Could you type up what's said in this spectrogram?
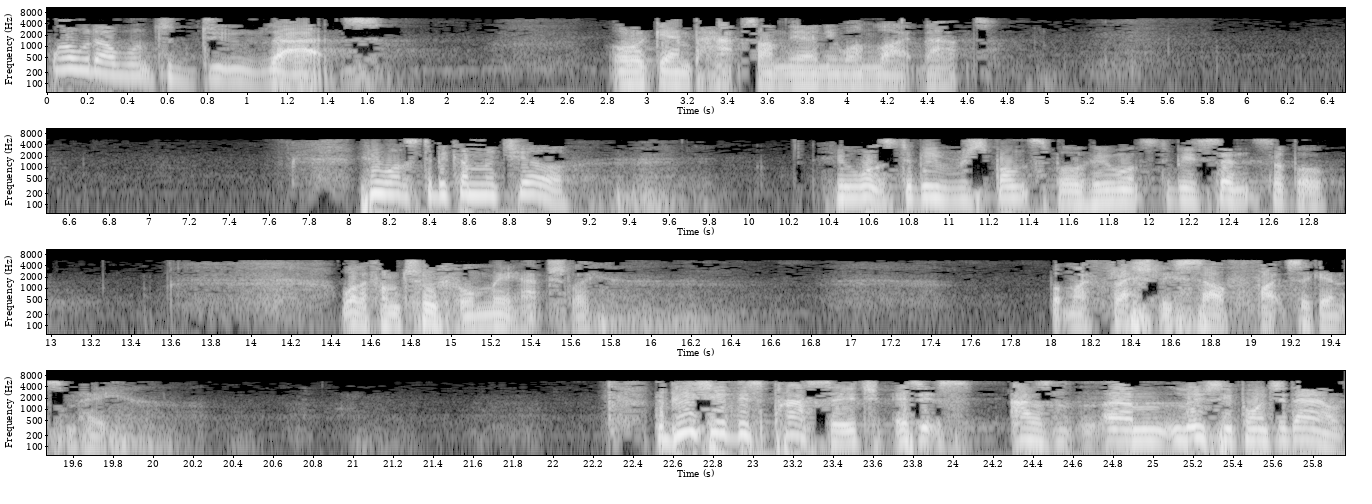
Why would I want to do that? Or again, perhaps I'm the only one like that. Who wants to become mature? Who wants to be responsible? Who wants to be sensible? Well, if I'm truthful, me actually. But my fleshly self fights against me. The beauty of this passage is it's, as um, Lucy pointed out,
